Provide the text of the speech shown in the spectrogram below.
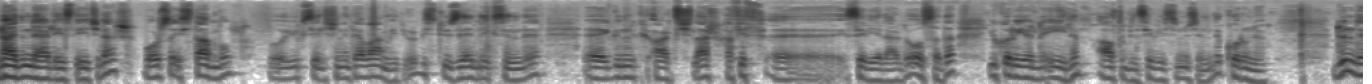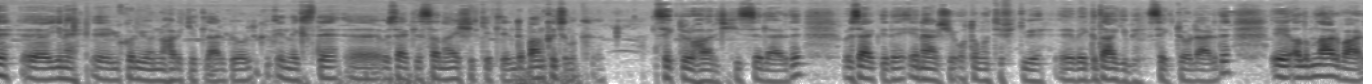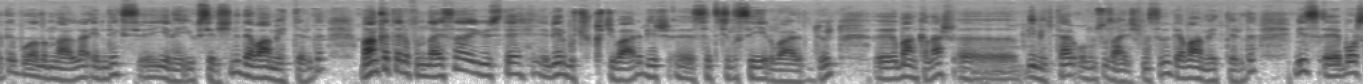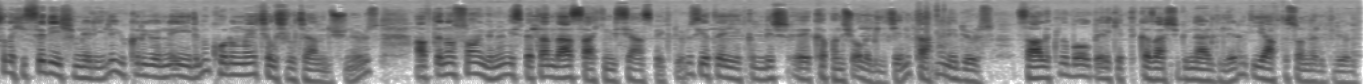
Günaydın değerli izleyiciler. Borsa İstanbul bu yükselişini devam ediyor. BIST 100 endeksinde e, günlük artışlar hafif e, seviyelerde olsa da yukarı yönlü eğilim 6000 seviyesinin üzerinde korunuyor. Dün de e, yine e, yukarı yönlü hareketler gördük. Endekste e, özellikle sanayi şirketlerinde bankacılık sektörü harici hisselerde özellikle de enerji, otomotiv gibi e, ve gıda gibi sektörlerde e, alımlar vardı. Bu alımlarla endeks e, yine yükselişini devam ettirdi. Banka tarafındaysa yüzde bir buçuk civarı bir satıcılı seyir vardı dün. Bankalar bir miktar olumsuz ayrışmasını devam ettirdi. Biz borsada hisse değişimleriyle yukarı yönlü eğilimin korunmaya çalışılacağını düşünüyoruz. Haftanın son günü nispeten daha sakin bir seans bekliyoruz. Yataya yakın bir kapanış olabileceğini tahmin ediyoruz. Sağlıklı, bol, bereketli, kazançlı günler dilerim. İyi hafta sonları diliyorum.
